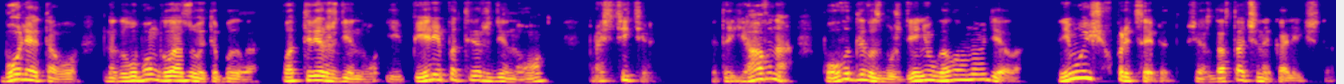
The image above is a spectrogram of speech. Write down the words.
более того, на голубом глазу это было подтверждено и переподтверждено, простите, это явно повод для возбуждения уголовного дела. К нему еще прицепят сейчас достаточное количество.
